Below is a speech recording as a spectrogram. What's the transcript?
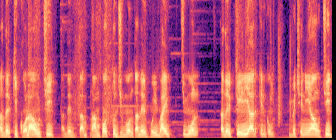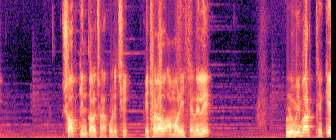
তাদের কি করা উচিত, তাদের দাম্পত্য জীবন, তাদের বৈবাহিক জীবন, তাদের কেরিয়ার কীরকম বেছে নেওয়া উচিত, সব কিন্তু আলোচনা করেছি। এছাড়াও আমার এই চ্যানেলে রবিবার থেকে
